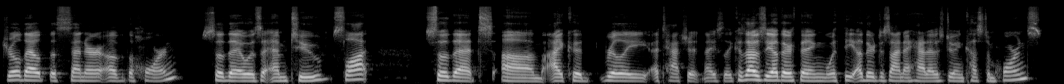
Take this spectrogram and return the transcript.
drilled out the center of the horn so that it was an M2 slot, so that um, I could really attach it nicely. Because that was the other thing with the other design I had. I was doing custom horns,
